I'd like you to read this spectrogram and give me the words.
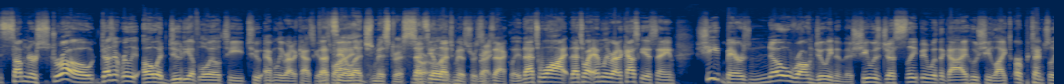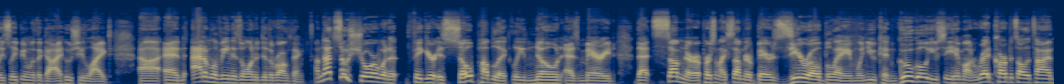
Sumner Stroh doesn't really owe a duty of loyalty to Emily Ratajkowski. that's, why the alleged mistress. That's or- the alleged mistress, right. exactly. That's why. That's why Emily Ratajkowski is saying she bears no wrongdoing in this. She was just sleeping with a guy who she liked, or potentially sleeping with a guy who she liked. Uh, and Adam Levine is the one who did the wrong thing. I'm not so sure when a figure is so publicly known as married that Sumner, a person like Sumner, bears zero blame. When you can Google, you see him on red carpets all the time.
